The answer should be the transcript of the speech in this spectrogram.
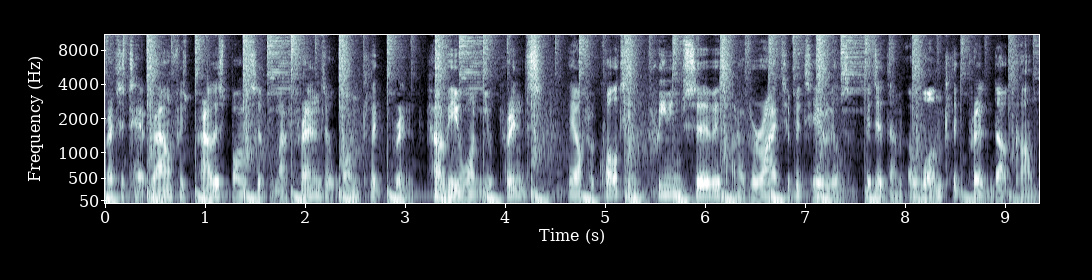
Retrotech Ralph is proudly sponsored by my friends at One Click Print. However you want your prints, they offer quality and premium service on a variety of materials. Visit them at oneclickprint.com.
